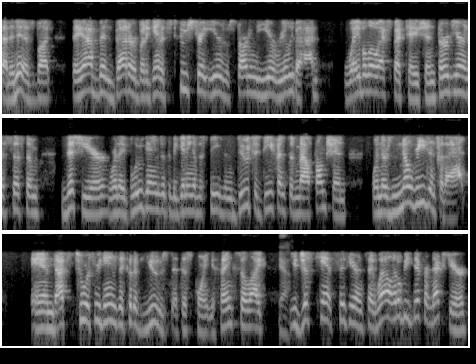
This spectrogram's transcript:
that it is, but they have been better. But again, it's two straight years of starting the year really bad, way below expectation. Third year in a system this year where they blew games at the beginning of the season due to defensive malfunction when there's no reason for that and that's two or three games they could have used at this point. You think so? Like yeah. you just can't sit here and say, "Well, it'll be different next year."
